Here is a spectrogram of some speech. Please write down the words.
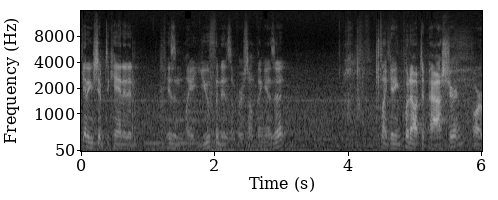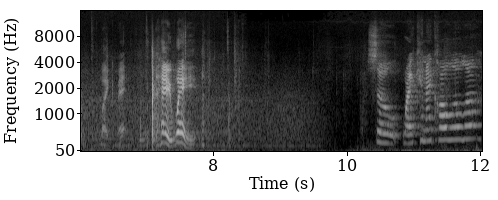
getting shipped to Canada isn't like a euphemism for something, is it? Like getting put out to pasture? Or like, hey, wait! So, why can't I call Lola?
